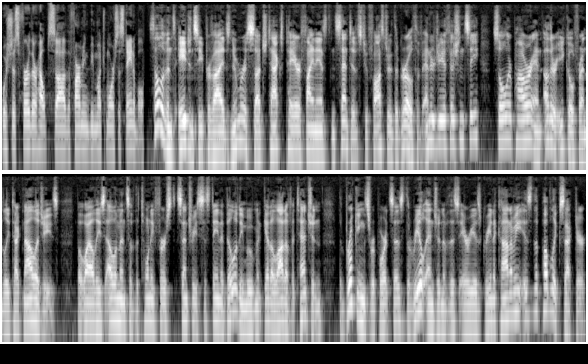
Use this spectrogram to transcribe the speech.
which just further helps uh, the farming be much more sustainable. Sullivan's agency provides numerous such taxpayer-financed incentives to foster the growth of energy efficiency, solar power, and other eco-friendly technologies. But while these elements of the 21st century sustainability movement get a lot of attention, the Brookings report says the real engine of this area's green economy is the public sector.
